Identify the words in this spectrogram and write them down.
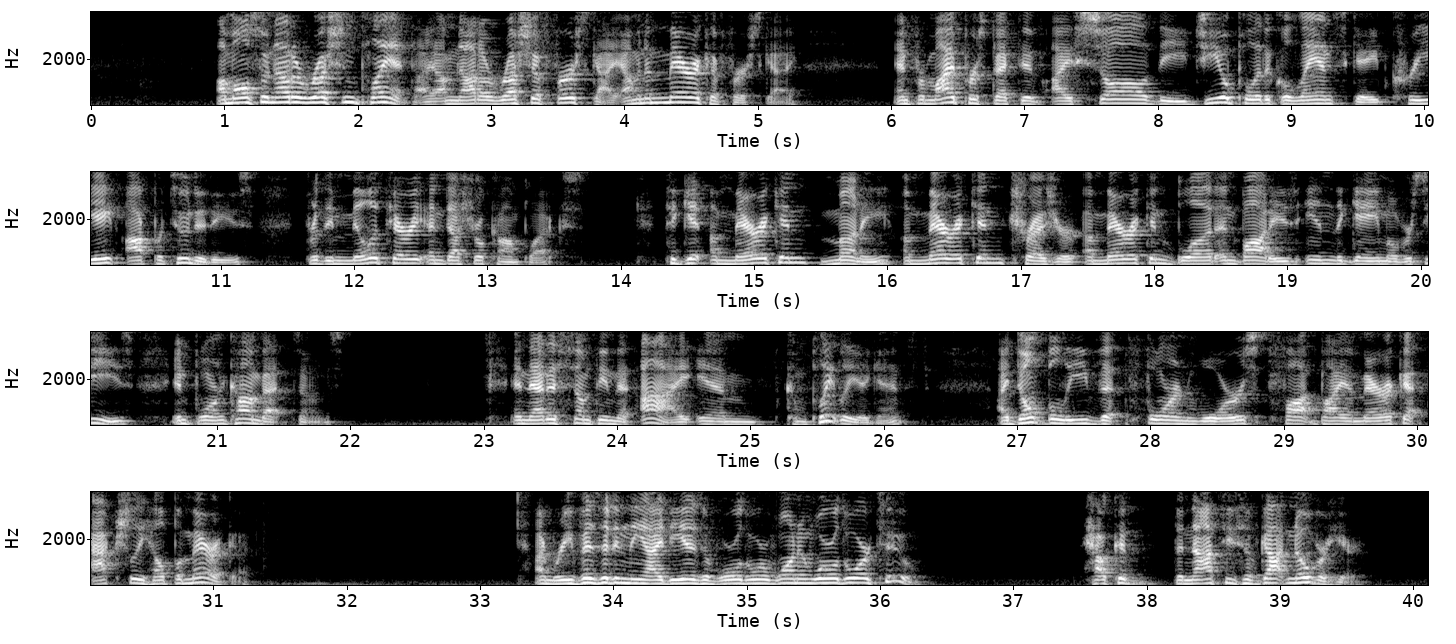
I'm also not a Russian plant. I, am not a Russia first guy. I'm an America first guy. And from my perspective, I saw the geopolitical landscape create opportunities for the military industrial complex to get American money, American treasure, American blood and bodies in the game overseas in foreign combat zones. And that is something that I am completely against. I don't believe that foreign wars fought by America actually help America. I'm revisiting the ideas of World War I and World War II. How could the Nazis have gotten over here?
